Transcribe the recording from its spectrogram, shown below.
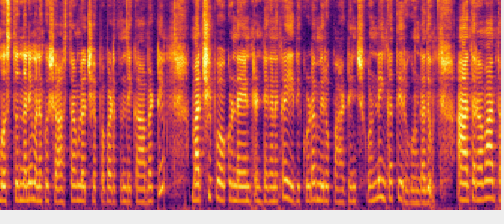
వస్తుందని మనకు శాస్త్రంలో చెప్పబడుతుంది కాబట్టి మర్చిపోకుండా ఏంటంటే కనుక ఇది కూడా మీరు పాటించుకోండి ఇంకా తిరుగుండదు. ఆ తర్వాత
